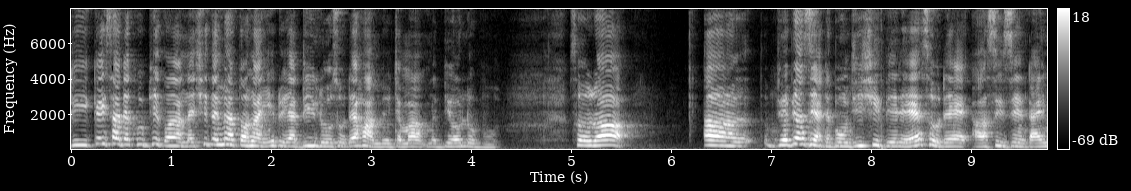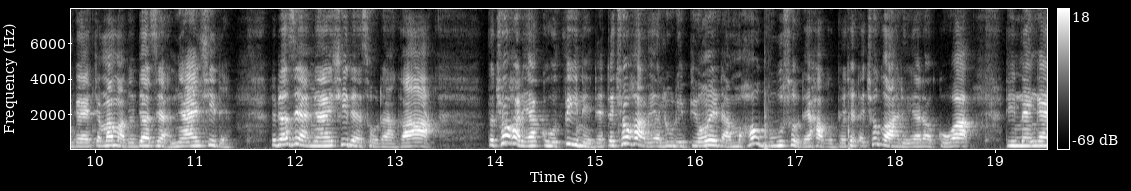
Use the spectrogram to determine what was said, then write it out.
ဒီကိစ္စတစ်ခုဖြစ်သွားတာနဲ့ရှိသမျှတော်လှန်ရေးတွေကဒီလိုဆိုတဲ့ဟာမျိုးကျွန်မမပြောလို့ဘူးဆိုတော့အာပြောပြစရာတပုံကြီးရှိသေးတယ်ဆိုတော့အစီအစဉ်တိုင်းပဲကျွန်မမှာပြောပြစရာအများကြီးရှိတယ်ပြောပြစရာအများကြီးရှိတယ်ဆိုတာက တချို့ဟာတွေကကိုသိနေတယ်တချို့ဟာတွေကလူတွေပြောနေတာမဟုတ်ဘူးဆိုတဲ့ဟာကိုပြောချက်တချို့ဟာတွေကတော့ကိုကဒီနိုင်ငံ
